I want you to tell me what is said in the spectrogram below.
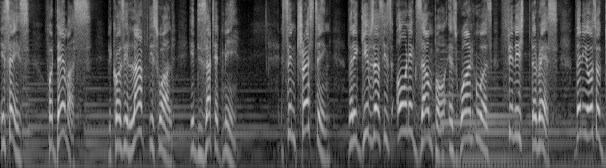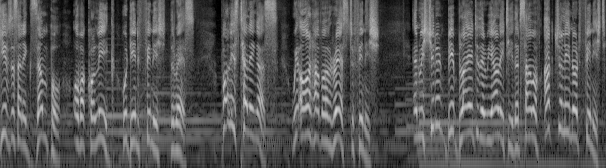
he says, For Demas, because he loved this world, he deserted me. It's interesting that he gives us his own example as one who has finished the race. Then he also gives us an example of a colleague who didn't finish the race. Paul is telling us we all have a race to finish. And we shouldn't be blind to the reality that some have actually not finished.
